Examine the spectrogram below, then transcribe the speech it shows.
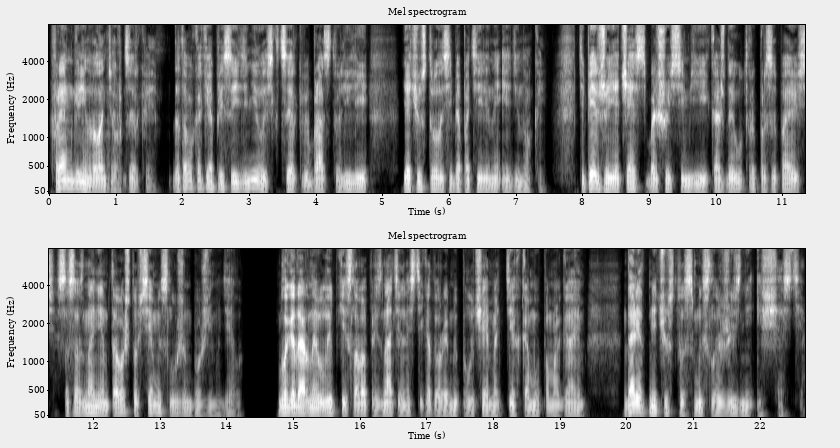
Фрэнк Грин, волонтер церкви. До того, как я присоединилась к церкви Братства Лилии, я чувствовала себя потерянной и одинокой. Теперь же я часть большой семьи, и каждое утро просыпаюсь с осознанием того, что все мы служим Божьему делу. Благодарные улыбки и слова признательности, которые мы получаем от тех, кому помогаем — дарят мне чувство смысла жизни и счастья.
